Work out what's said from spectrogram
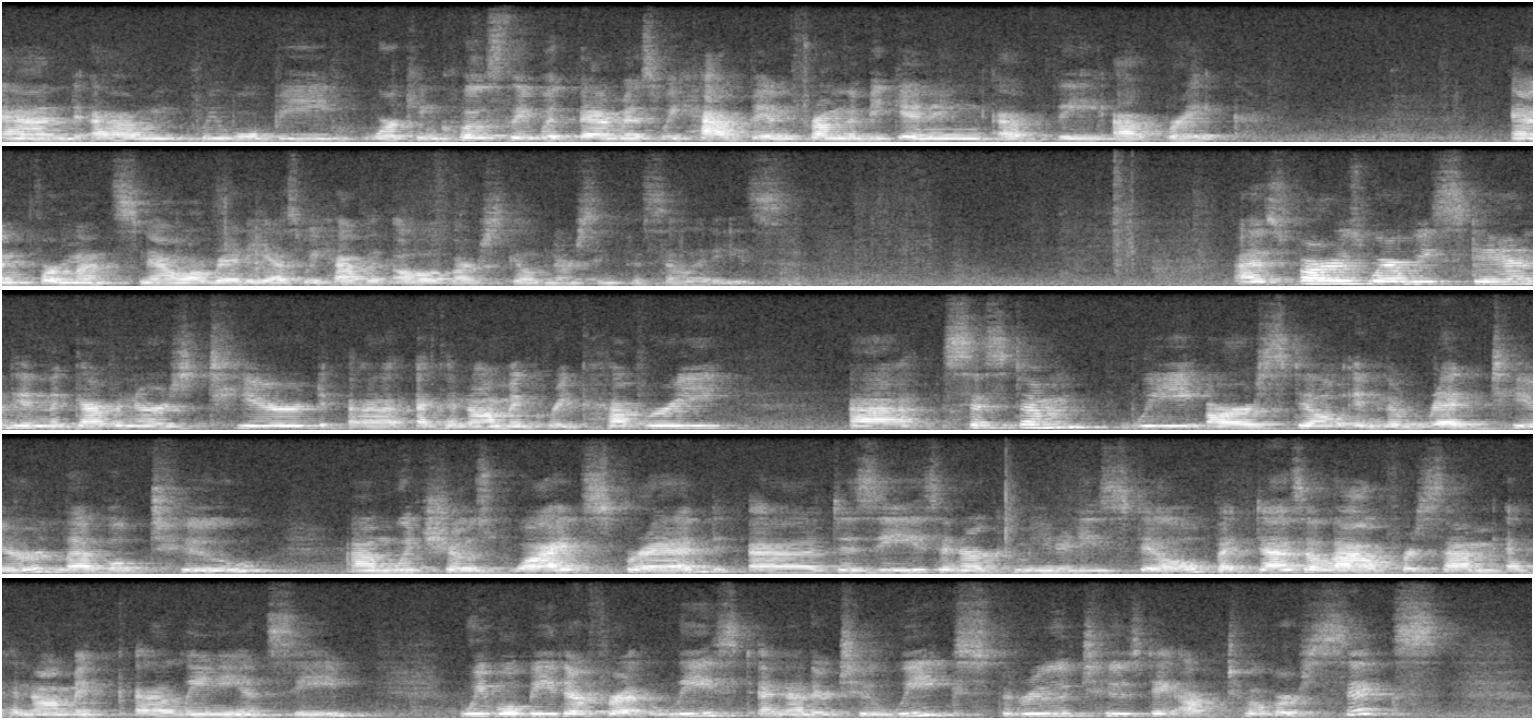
and um, we will be working closely with them as we have been from the beginning of the outbreak, and for months now already, as we have with all of our skilled nursing facilities. As far as where we stand in the governor's tiered uh, economic recovery uh, system, we are still in the red tier, level two, um, which shows widespread uh, disease in our community still, but does allow for some economic uh, leniency. We will be there for at least another two weeks through Tuesday, October 6th,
